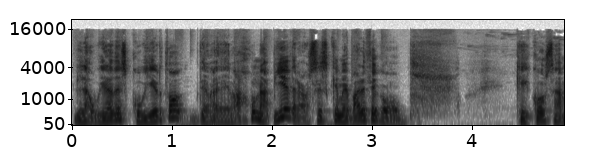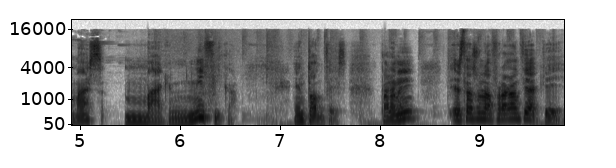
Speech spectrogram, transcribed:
la hubiera descubierto debajo una piedra, o sea, es que me parece como, qué cosa más magnífica. Entonces, para mí, esta es una fragancia que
